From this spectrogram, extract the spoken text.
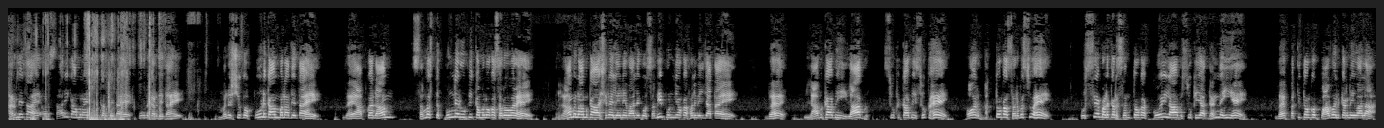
हर लेता है और सारी कामनाएँ पूर्ण कर देता है, पूर्ण कर देता है। मनुष्य को पूर्ण काम बना देता है। वह आपका नाम समस्त पुण्य रूपी कमलों का सरोवर है। राम नाम का आश्रय लेने वाले को सभी पुण्यों का फल मिल जाता है। वह लाभ का भी लाभ, सुख का भी सुख है और भक्तों का सर्वस्व है। उससे बढ़कर संतों का कोई लाभ, सुख या धन नहीं है। वह पतितों को पावन करने वाला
